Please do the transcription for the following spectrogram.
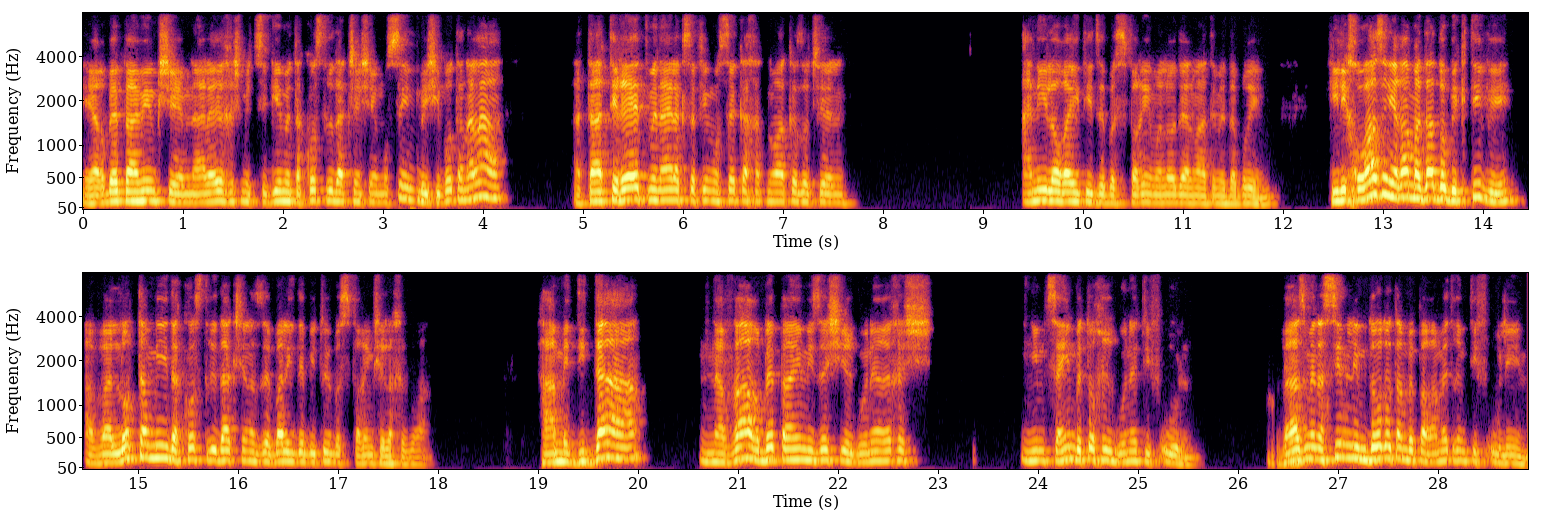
הרבה פעמים כשמנהלי רכש מציגים את ה-cost reduction שהם עושים בישיבות הנהלה, אתה תראה את מנהל הכספים עושה ככה תנועה כזאת של אני לא ראיתי את זה בספרים, אני לא יודע על מה אתם מדברים. כי לכאורה זה נראה מדד אובייקטיבי, אבל לא תמיד ה-cost reduction הזה בא לידי ביטוי בספרים של החברה. המדידה נבע הרבה פעמים מזה שארגוני רכש נמצאים בתוך ארגוני תפעול. ואז מנסים למדוד אותם בפרמטרים תפעוליים.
